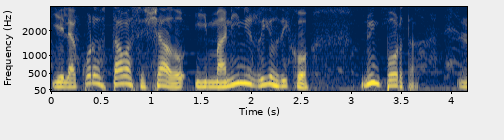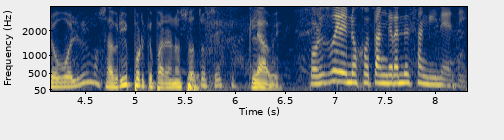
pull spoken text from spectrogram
y el acuerdo estaba sellado y Manini Ríos dijo, no importa, lo volvemos a abrir porque para nosotros esto es clave. Por eso el enojo tan grande de Sanguinetti.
